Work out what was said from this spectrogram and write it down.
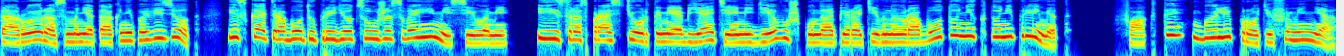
Второй раз мне так не повезет. Искать работу придется уже своими силами, и с распростертыми объятиями девушку на оперативную работу никто не примет. Факты были против меня.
